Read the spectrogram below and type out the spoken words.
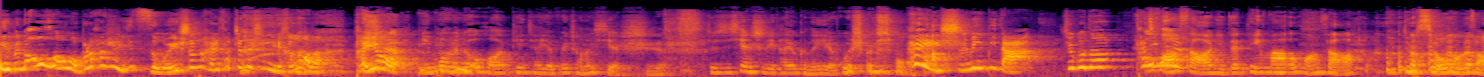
里面的欧皇，我不知道他是以此为生，还是他真的是你很好的 朋友。是你梦里面的欧皇听起来也非常的写实，就是现实里他有可能也会说这种话。嘿，使命必达，就觉得他欧皇嫂，你在听吗？欧皇嫂，对不起，欧皇嫂，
